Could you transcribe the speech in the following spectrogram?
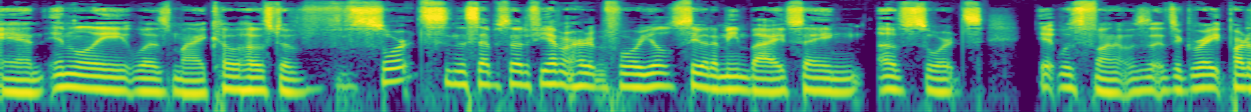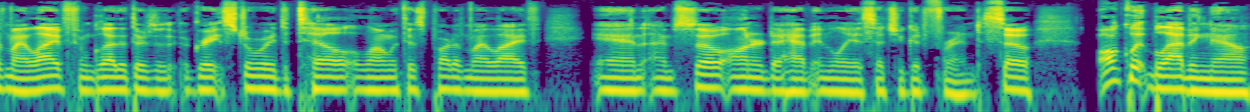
and Emily was my co-host of sorts in this episode. If you haven't heard it before, you'll see what I mean by saying of sorts. It was fun. It was it's a great part of my life. I'm glad that there's a, a great story to tell along with this part of my life, and I'm so honored to have Emily as such a good friend. So I'll quit blabbing now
